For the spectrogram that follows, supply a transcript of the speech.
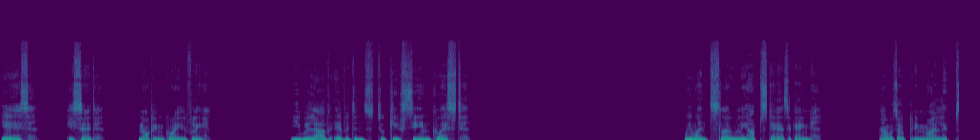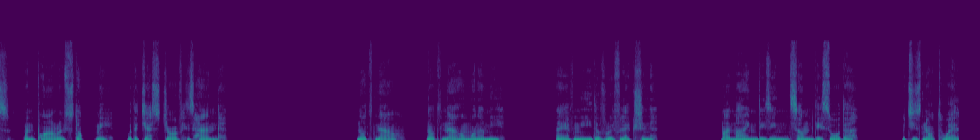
Yes, he said, nodding gravely. He will have evidence to give the inquest. We went slowly upstairs again. I was opening my lips when Poirot stopped me with a gesture of his hand. Not now, not now, mon ami. I have need of reflection. My mind is in some disorder, which is not well.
